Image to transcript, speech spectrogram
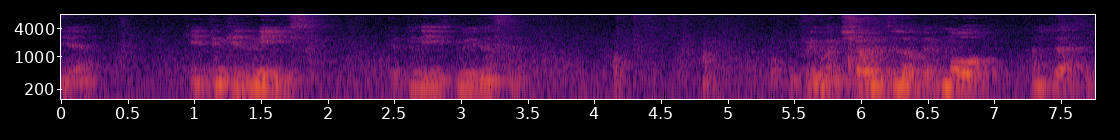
Yeah, keep thinking knees. Get the knees moving. That's it. You probably want shoulders a little bit more. That's it.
